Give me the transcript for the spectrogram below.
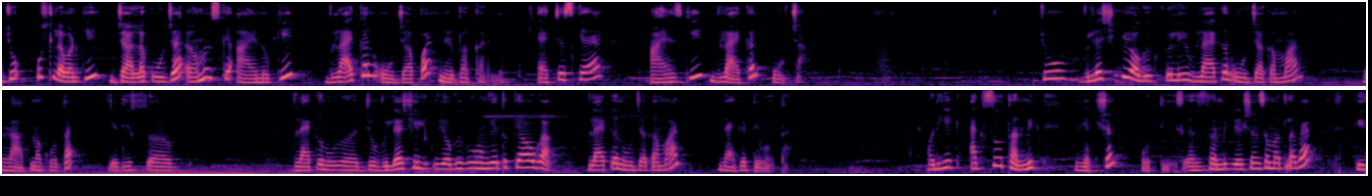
जो उस लवण की जालक ऊर्जा एवं उसके आयनों की विलायकन ऊर्जा पर निर्भर करिए एच एस क्या है? आयंस की विलायकन ऊर्जा। जो विलयशील यौगिकों के लिए विलायकन ऊर्जा का मान ऋणात्मक होता है। यदि विलायकन जो विलयशील यौगिक होंगे तो क्या होगा? विलायकन ऊर्जा का मान नेगेटिव होता है। और ये एक एक्सोथर्मिक रिएक्शन होती है। इस एक्सोथर्मिक रिएक्शन से मतलब है कि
